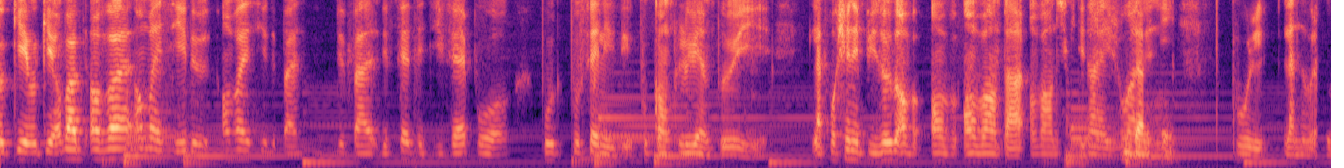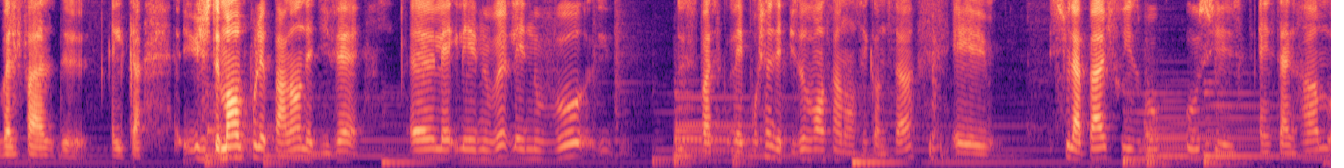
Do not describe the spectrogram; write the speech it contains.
Ok, ok, on va, on va, on va essayer de, on va essayer de pas, de pas, de faire des divers pour, pour, pour faire les, pour conclure un peu et la prochaine épisode, on va, on, va- on va en par- on va en discuter dans les jours à venir pour la nouvelle, nouvelle phase de LK. Justement, pour les parlant des divers, euh, les, les nouvelles, les nouveaux, parce que les prochains épisodes vont être annoncés comme ça et sur la page Facebook ou sur Instagram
